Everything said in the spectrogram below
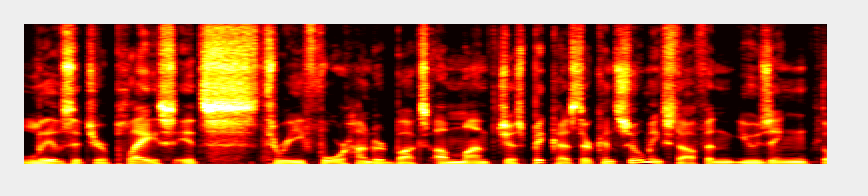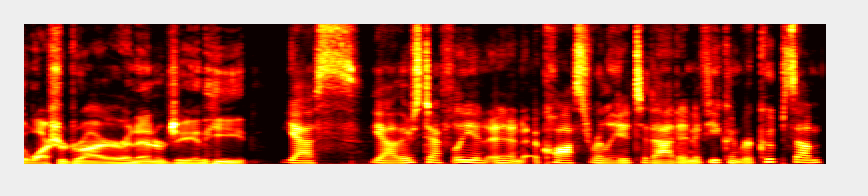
lives at your place, it's three, four hundred bucks a month just because they're consuming stuff and using the washer dryer and energy and heat. Yes. Yeah, there's definitely an, an, a cost related to that. And if you can recoup some,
